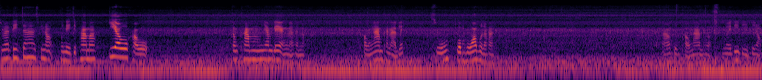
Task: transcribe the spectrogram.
สวัสดีจ้าพี่น้องวันนี้จะพามาเกี่ยวเขาคำคำย่ำแรงนะคะเนาะเขางามขนาดเลย สูงท่วมหัวพุ่นนะคะเอาเป็นเขางามนะครับหน่วยดีดีพี่น้อง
